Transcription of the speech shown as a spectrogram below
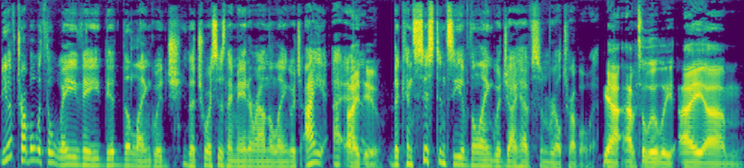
you have trouble with the way they did the language, the choices they made around the language? I I, I do. The consistency of the language, I have some real trouble with. Yeah, absolutely. I um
